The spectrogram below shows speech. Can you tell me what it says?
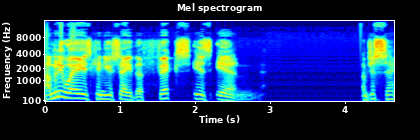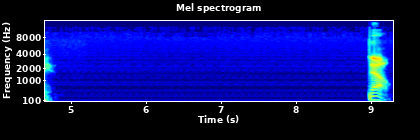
How many ways can you say the fix is in? I'm just saying. Now,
